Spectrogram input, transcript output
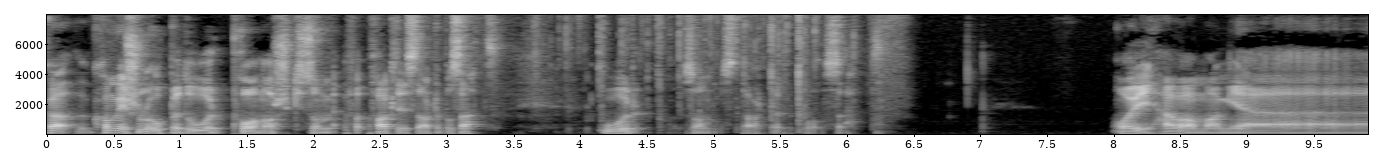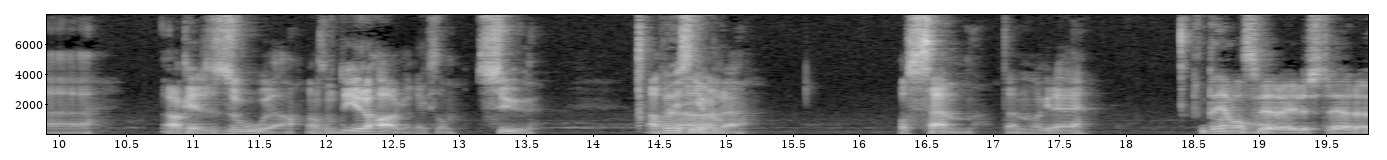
Kan, kan vi slå opp et ord på norsk som faktisk starter på Z? Ord som starter på Z. Oi, her var mange ja, Ok, zoo, ja. En sånn dyrehage, liksom. Zoo. Ja, for vi sier vel det. Og sem. Den var grei. Den er vanskeligere å illustrere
